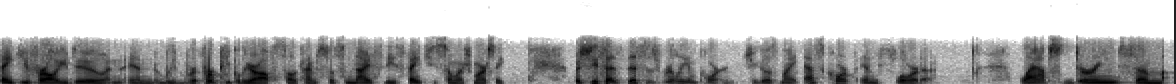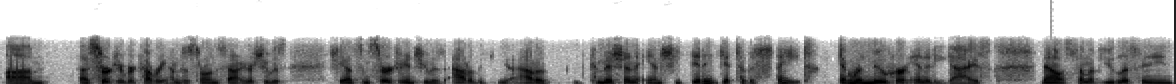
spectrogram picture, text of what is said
thank you for all you do. And, and we refer people to your office all the time. So some niceties. Thank you so much, Marcy. But she says, this is really important. She goes, my S Corp in Florida lapsed during some um, uh, surgery recovery. I'm just throwing this out here. She was, she had some surgery and she was out of the, out of commission and she didn't get to the state and renew her entity, guys. Now, some of you listening,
